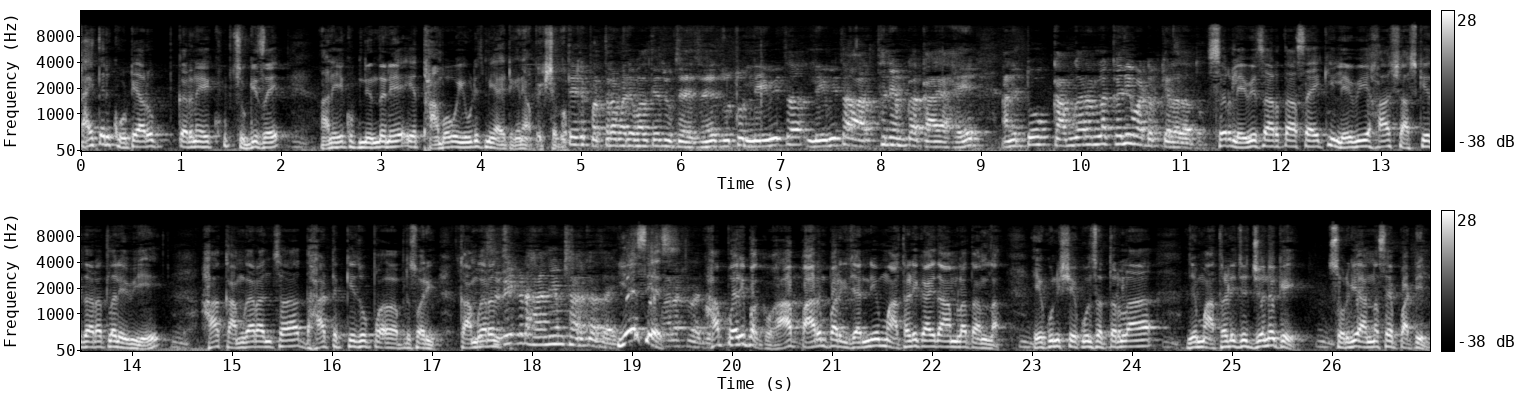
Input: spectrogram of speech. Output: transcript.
काहीतरी खोटे आरोप करणं हे खूप चुकीचं आहे आणि हे खूप निंदनीय आहे. हे थांबावं एवढीच मी या ठिकाणी अपेक्षा करतो. त्याच्या पत्रामध्ये मला तेच विचारायचं आहे जो तो लेवीचा लेवीचा अर्थ नेमका काय आहे आणि तो कामगारांना कधी वाटप केला जातो? सर लेवीचा अर्थ असा आहे की लेवी हा शासकीय दरातला लेवी आहे. हा कामगारांचा दहा टक्के जो सॉरी कामगारांचा हा नियम सारखाच आहे. येस येस राज्यात. हा परिपक्व हा पारंपरिक ज्यांनी माथाडी कायदा अंमलात आणला एकोणीसशे एकोणसत्तरला जे माथाडीचे जनक आहे स्वर्गीय अण्णासाहेब पाटील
